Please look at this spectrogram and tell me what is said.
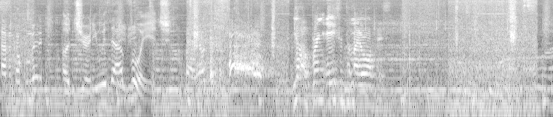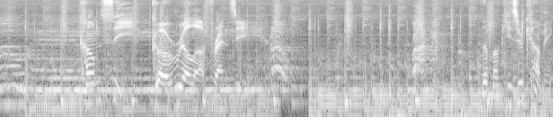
Have a couple minutes. A journey without voyage. Yo, bring Ace into my office. Come see Gorilla Frenzy. The monkeys are coming.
